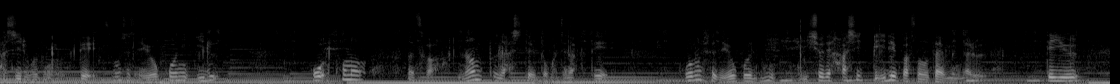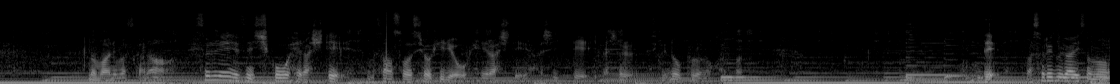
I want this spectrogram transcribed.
走ることによってその人たちの横にいる。このなんですか何分で走ってるとかじゃなくてこの人たち横に一緒で走っていればそのタイムになるっていうのもありますからそれで要するに思考を減らして酸素消費量を減らして走っていらっしゃるんですけどプロの方。で、まあ、それぐらいその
